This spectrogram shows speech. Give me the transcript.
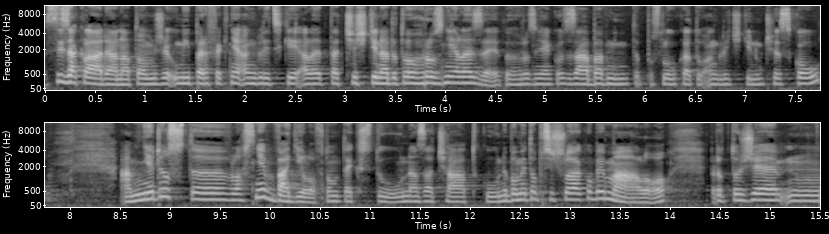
si zakládá na tom, že umí perfektně anglicky, ale ta čeština do toho hrozně leze. Je to hrozně jako zábavný to poslouchat, tu angličtinu českou. A mě dost eh, vlastně vadilo v tom textu na začátku, nebo mi to přišlo jakoby málo, protože mm,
